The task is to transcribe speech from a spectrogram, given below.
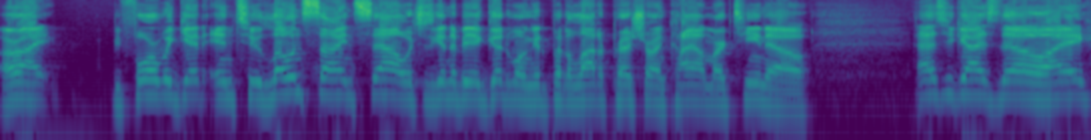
All right. Before we get into loan sign sell, which is going to be a good one, going to put a lot of pressure on Kyle Martino. As you guys know, I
